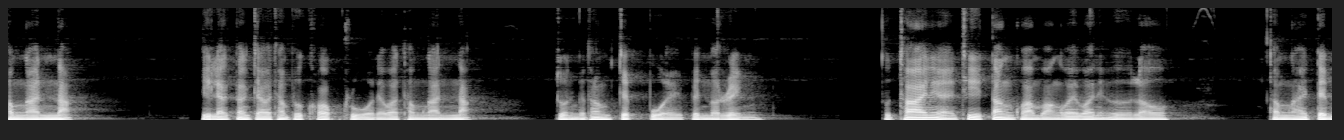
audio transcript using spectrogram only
ทำงานหนัก ทีแรกตั้งใจว่าทำเพื่อครอบครัว แต่ว่าทำงานหนัก จนกระทั่งเจ็บป่วยเป็นมะเร็ง สุดท้ายเนี่ยที่ตั้งความหวังไว้ว่าเนี่ยเออเราทำงานให้เต็ม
